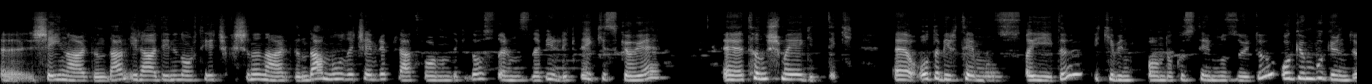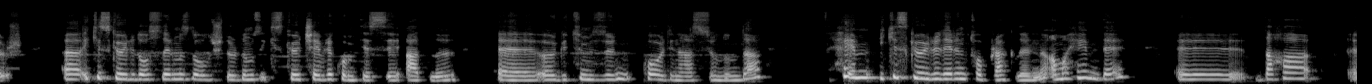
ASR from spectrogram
e, şeyin ardından, iradenin ortaya çıkışının ardından Muğla Çevre Platformu'ndaki dostlarımızla birlikte İkizköy'e e, tanışmaya gittik. E, o da bir Temmuz ayıydı, 2019 Temmuz'uydu. O gün bugündür e, İkizköylü dostlarımızla oluşturduğumuz İkizköy Çevre Komitesi adlı e, örgütümüzün koordinasyonunda hem İkizköylülerin topraklarını ama hem de e, daha e,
